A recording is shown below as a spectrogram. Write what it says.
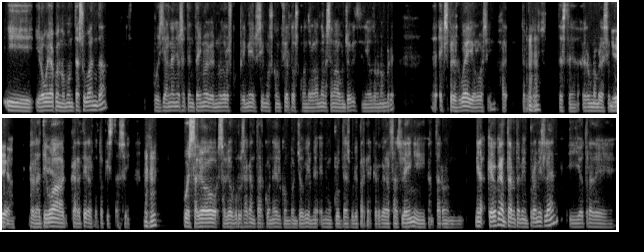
y, y, luego ya cuando monta su banda, pues ya en el año 79, en uno de los primeros conciertos, cuando la banda no se llamaba Bon Jovi, tenía otro nombre, eh, Expressway o algo así, ¿te acuerdas? este, era un nombre así, relativo a carreteras, autopistas, sí pues salió, salió Bruce a cantar con él, con Bon Jovi, en, un club de Asbury Park, creo que era el Fast Lane, y cantaron, mira, creo que cantaron también Promise Land y otra de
